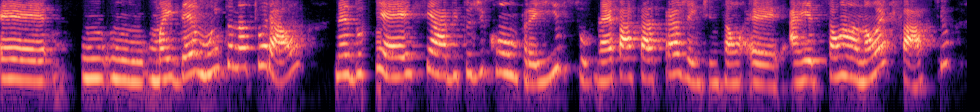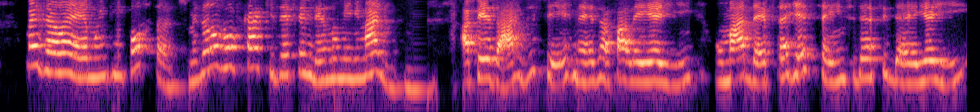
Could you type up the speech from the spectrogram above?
é, um, um, uma ideia muito natural né, do que é esse hábito de compra. E isso né, é passado para a gente. Então, é, a redução ela não é fácil, mas ela é muito importante. Mas eu não vou ficar aqui defendendo o minimalismo, apesar de ser, né, já falei aí, uma adepta recente dessa ideia aí,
